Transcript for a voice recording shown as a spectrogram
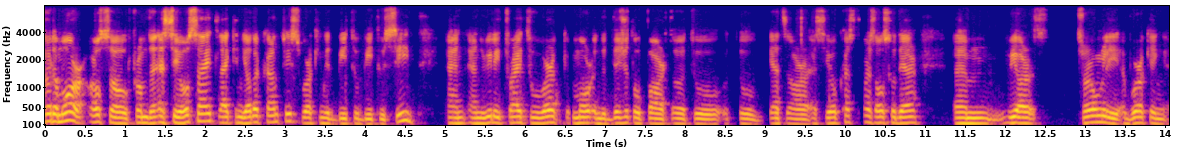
Furthermore, also from the SCO side, like in the other countries, working with B2B2C and, and really try to work more in the digital part uh, to, to get our SCO customers also there. Um, we are strongly working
